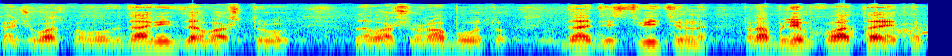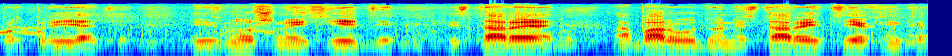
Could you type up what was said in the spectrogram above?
хочу вас поблагодарить за ваш труд, за вашу работу. Да, действительно, проблем хватает на предприятии. И изношенные сети, и старое оборудование, старая техника.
